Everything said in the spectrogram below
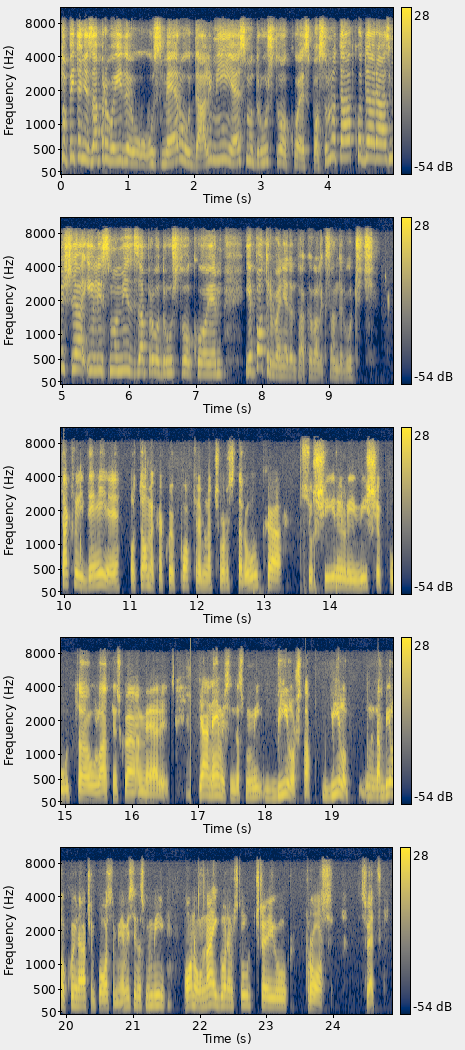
To pitanje zapravo ide u, u smeru da li mi jesmo društvo koje je sposobno tako da razmišlja ili smo mi zapravo društvo kojem je potreban jedan takav Aleksandar Vučić. Takve ideje o tome kako je potrebna čvrsta ruka su širili više puta u Latinskoj Americi. Ja ne mislim da smo mi bilo šta, bilo, na bilo koji način posebni. Ja mislim da smo mi ono u najgorem slučaju prosek svetski.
